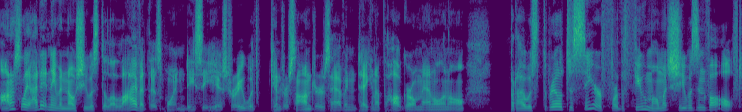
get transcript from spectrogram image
Honestly, I didn't even know she was still alive at this point in DC history, with Kendra Saunders having taken up the Hawkgirl mantle and all. But I was thrilled to see her for the few moments she was involved.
